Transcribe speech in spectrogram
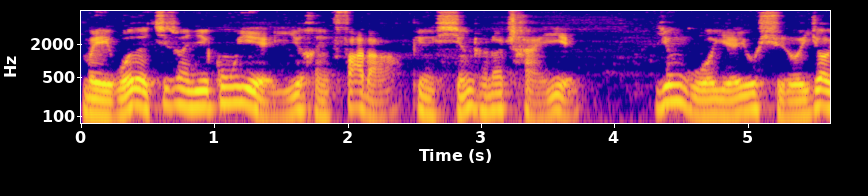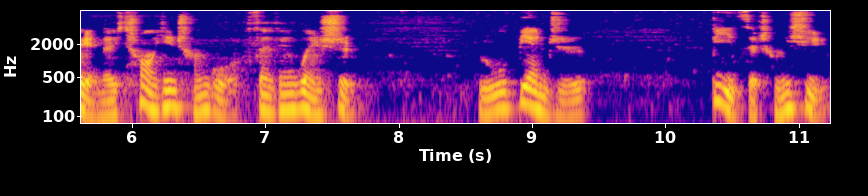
美国的计算机工业已很发达，并形成了产业。英国也有许多耀眼的创新成果纷纷问世，如变质、闭子程序、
